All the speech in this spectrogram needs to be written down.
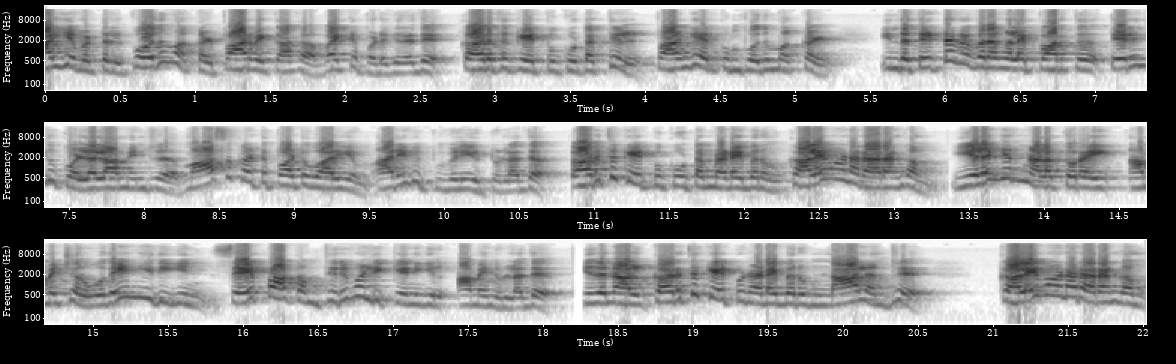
ஆகியவற்றில் பொதுமக்கள் பார்வைக்காக வைக்கப்படுகிறது. கருத்து கேட்பு கூட்டத்தில் பங்கேற்கும் பொதுமக்கள் இந்த திட்ட விவரங்களை பார்த்து தெரிந்து கொள்ளலாம் என்று மாசு கட்டுப்பாட்டு வாரியம் அறிவிப்பு வெளியிட்டுள்ளது. கருத்து கேட்பு கூட்டம் நடைபெறும் கலைவாணர் அரங்கம் இளைஞர் நலத்துறை அமைச்சர் உதயநிதியின் சேப்பாக்கம் திருவல்லிக்கேணியில் அமைந்துள்ளது. இதனால் கருத்து கேட்பு நடைபெறும் நாள் அன்று கலைவாணர் அரங்கம்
